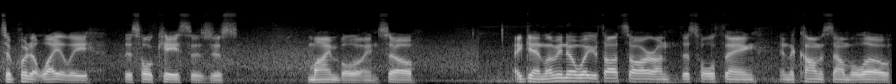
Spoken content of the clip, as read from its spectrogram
to put it lightly. This whole case is just mind-blowing. So again, let me know what your thoughts are on this whole thing in the comments down below.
